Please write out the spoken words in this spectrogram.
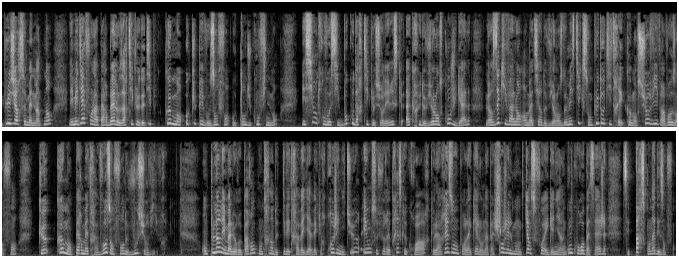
plusieurs semaines maintenant, les médias font la part belle aux articles de type Comment occuper vos enfants au temps du confinement? Et si on trouve aussi beaucoup d'articles sur les risques accrus de violences conjugales, leurs équivalents en matière de violences domestiques sont plutôt titrés Comment survivre à vos enfants que Comment permettre à vos enfants de vous survivre. On plaint les malheureux parents contraints de télétravailler avec leur progéniture et on se ferait presque croire que la raison pour laquelle on n'a pas changé le monde 15 fois et gagné un Goncourt au passage, c'est parce qu'on a des enfants.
